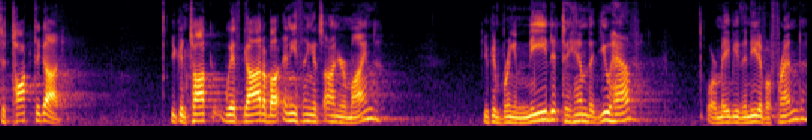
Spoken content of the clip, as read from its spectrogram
to talk to God. You can talk with God about anything that's on your mind. You can bring a need to Him that you have, or maybe the need of a friend.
